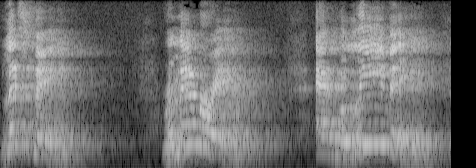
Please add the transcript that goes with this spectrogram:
Listening, remembering, and believing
